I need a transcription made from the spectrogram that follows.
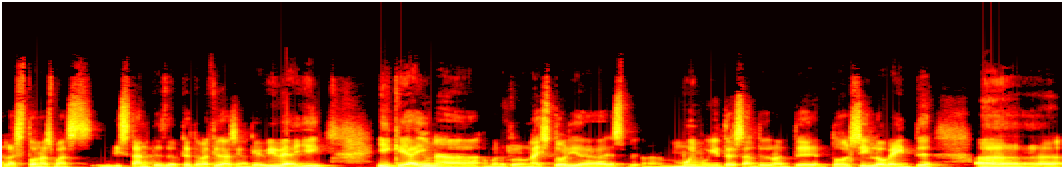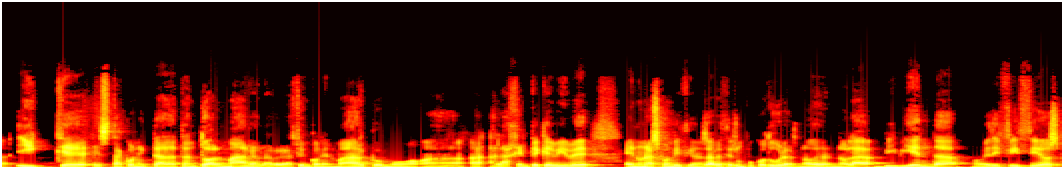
las zonas más distantes del centro de la ciudad, sino que vive allí y que hay una, bueno, toda una historia eh, muy, muy interesante durante todo el siglo XX uh, y que está conectada tanto al mar, a la relación con el mar, como a, a, a, la gente que vive en unas condiciones a veces un poco duras, ¿no? No la vivienda o edificios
